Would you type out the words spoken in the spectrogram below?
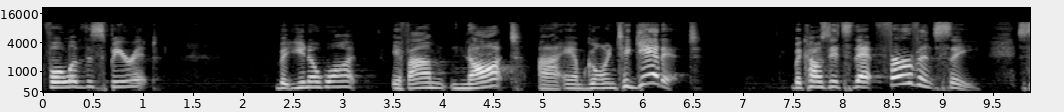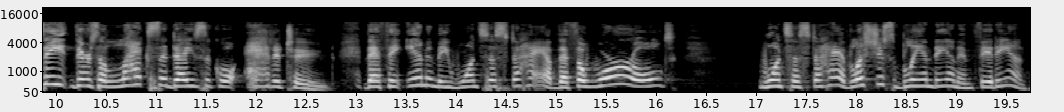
full of the Spirit, but you know what? If I'm not, I am going to get it because it's that fervency See, there's a lackadaisical attitude that the enemy wants us to have, that the world wants us to have. Let's just blend in and fit in.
